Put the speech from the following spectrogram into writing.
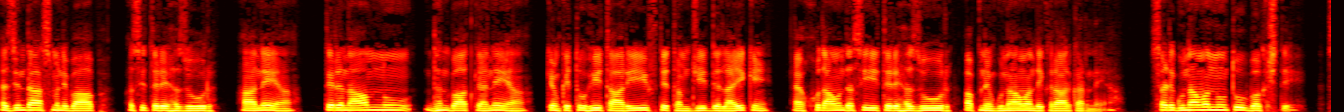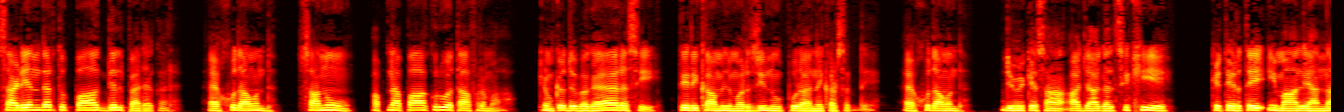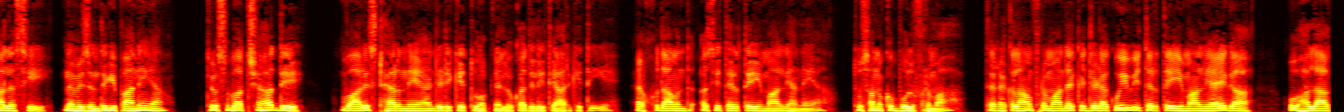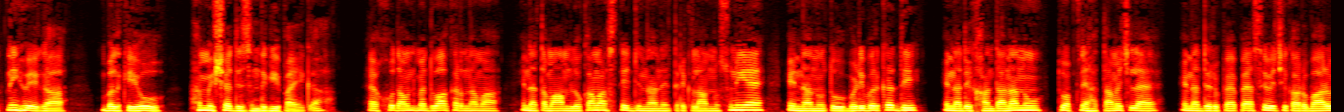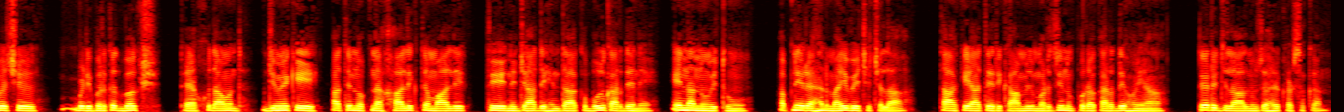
ਐ ਜ਼ਿੰਦਾ ਅਸਮਾਨੀ ਬਾਪ ਅਸੀਂ ਤੇਰੇ ਹਜ਼ੂਰ ਆਨੇ ਆ ਤੇਰੇ ਨਾਮ ਨੂੰ ਧੰਨਵਾਦ ਕਹਨੇ ਆ ਕਿਉਂਕਿ ਤੂੰ ਹੀ ਤਾਰੀਫ ਤੇ ਤਮਜੀਦ ਦੇ ਲਾਇਕ ਹੈ ਐ ਖੁਦਾਵੰਦ ਅਸੀਂ ਤੇਰੇ ਹਜ਼ੂਰ ਆਪਣੇ ਗੁਨਾਹਾਂ ਦੇ ਇਕਰਾਰ ਕਰਨੇ ਆ ਸਾਡੇ ਗੁਨਾਹਾਂ ਨੂੰ ਤੂੰ ਬਖਸ਼ ਦੇ ਸਾਡੇ ਅੰਦਰ ਤੂੰ ਪਾਕ ਦਿਲ ਪੈਦਾ ਕਰ ਐ ਖੁਦਾਵੰਦ ਸਾਨੂੰ ਆਪਣਾ ਪਾਕ ਰੂ عطا ਫਰਮਾ ਕਿਉਂਕਿ ਉਹਦੇ ਬਗੈਰ ਅਸੀਂ ਤੇਰੀ ਕਾਮਿਲ ਮਰਜ਼ੀ ਨੂੰ ਪੂਰਾ ਨਹੀਂ ਕਰ ਸਕਦੇ ਐ ਖੁਦਾਵੰਦ ਜਿਵੇਂ ਕਿ ਸਾਂ ਅੱਜ ਆ ਗੱਲ ਸਿੱਖੀਏ ਕਿ ਤੇਰੇ ਤੇ ਈਮਾਨ ਲਿਆਉਣ ਨਾਲ ਅਸੀਂ ਨਵੀਂ ਜ਼ਿੰਦਗੀ ਪਾਣੇ ਆ ਤੇ ਉਸ ਬਾਦਸ਼ਾਹ ਦੇ ਵਾਰਿਸ ਠਹਿਰਨੇ ਆ ਜਿਹੜੀ ਕਿ ਤੂੰ ਆਪਣੇ ਲੋਕਾਂ ਦੇ ਲਈ ਤਿਆਰ ਕੀਤੀ ਹੈ ਐ ਖੁਦਾਵੰਦ ਅਸੀਂ ਤੇਰੇ ਤੇ ਈਮਾਨ ਲਿਆਨੇ ਆ ਤੂੰ ਸਾਨੂੰ ਕਬੂਲ ਫਰਮਾ ਤੇਰਾ ਕਲਾਮ ਫਰਮਾਦਾ ਕਿ ਜਿਹੜਾ ਕੋਈ ਵੀ ਤੇਰੇ ਤੇ ਈਮਾਨ ਲਿਆਏਗਾ ਉਹ ਹਲਾਕ ਨਹੀਂ ਹੋਏਗਾ ਬਲਕਿ ਉਹ ਹਮੇਸ਼ਾ ਦੀ ਜ਼ਿੰਦਗੀ ਪਾਏਗਾ ਐ ਖੁਦਾਵੰਦ ਮੈਂ ਦੁਆ ਕਰਨਾ ਵਾ ਇਹਨਾਂ तमाम ਲੋਕਾਂ ਵਾਸਤੇ ਜਿਨ੍ਹਾਂ ਨੇ ਤੇਰੇ ਕਲਾਮ ਨੂੰ ਸੁਣਿਆ ਹੈ ਇਹਨਾਂ ਨੂੰ ਤੂੰ ਬੜੀ ਬਰਕਤ ਦੇ ਇਹਨਾਂ ਦੇ ਖਾਨਦਾਨਾਂ ਨੂੰ ਤੂੰ ਆਪਣੇ ਹੱਥਾਂ ਵਿੱਚ ਲੈ ਇਹਨਾਂ ਦੇ ਰੁਪਏ ਪੈਸੇ ਵਿੱਚ ਕਾਰੋਬਾਰ ਵਿੱਚ ਬੜੀ ਬਰਕਤ ਬਖਸ਼ ਤੇ ਖੁਦਾਵੰਦ ਜਿਵੇਂ ਕਿ ਆ ਤੈਨੂੰ ਆਪਣਾ ਖਾਲਕ ਤੇ ਮਾਲਿਕ ਤੇ ਨਜਾਤ ਦੇਹਿੰਦਾ ਕਬੂਲ ਕਰਦੇ ਨੇ ਇਹਨਾਂ ਨੂੰ ਵੀ ਤੂੰ ਆਪਣੀ ਰਹਿਨਮਾਈ ਵਿੱਚ ਚਲਾ ਤਾਂ ਕਿ ਆ ਤੇਰੀ ਕਾਮਿਲ ਮਰਜ਼ੀ ਨੂੰ ਪੂਰਾ ਕਰਦੇ ਹੋਇਆਂ ਤੇਰੇ ਜਲਾਲ ਨੂੰ ਜ਼ਾਹਿਰ ਕਰ ਸਕਣ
